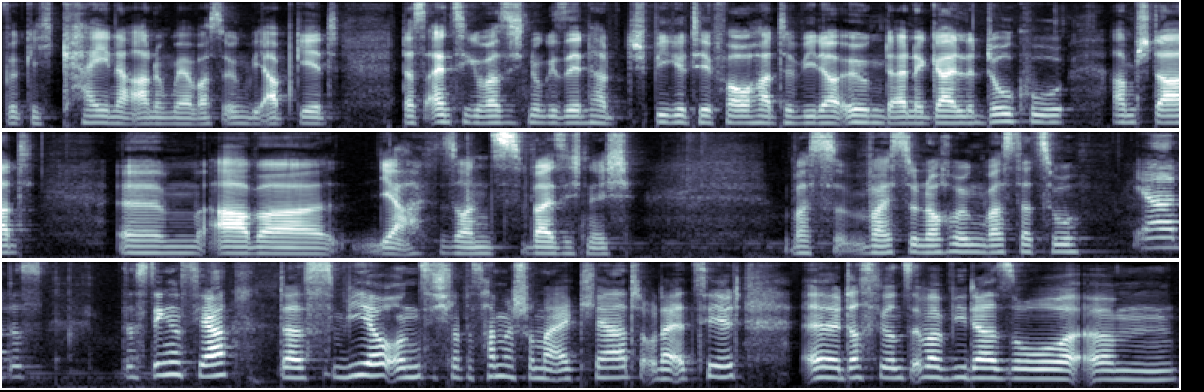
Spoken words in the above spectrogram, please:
wirklich keine Ahnung mehr, was irgendwie abgeht. Das Einzige, was ich nur gesehen habe, Spiegel TV hatte wieder irgendeine geile Doku am Start. Ähm, aber ja, sonst weiß ich nicht. Was weißt du noch irgendwas dazu? Ja, das, das Ding ist ja, dass wir uns, ich glaube, das haben wir schon mal erklärt oder erzählt, äh, dass wir uns immer wieder so ähm,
